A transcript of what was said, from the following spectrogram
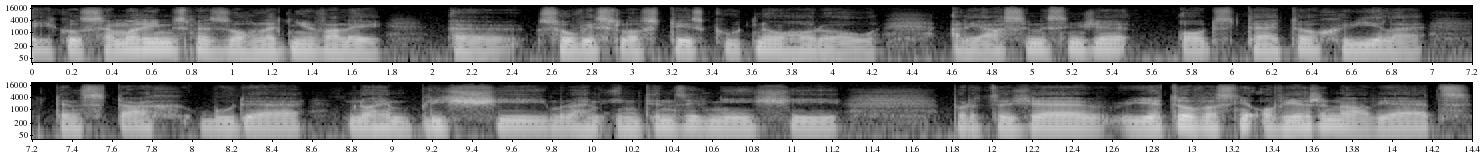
jako samozřejmě jsme zohledňovali uh, souvislosti s Kutnou horou, ale já si myslím, že od této chvíle ten vztah bude mnohem blížší, mnohem intenzivnější, protože je to vlastně ověřená věc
